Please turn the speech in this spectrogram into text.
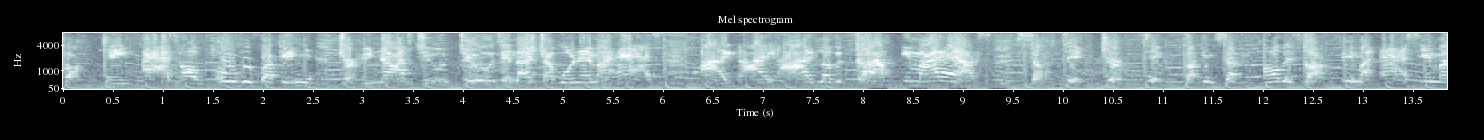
fucking ass, all over fucking jerking off two dudes and a shovel in my ass. I, I, I love it, cock in my ass. Suck dick, jerk dick, fucking suck all this cock in my ass, in my.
